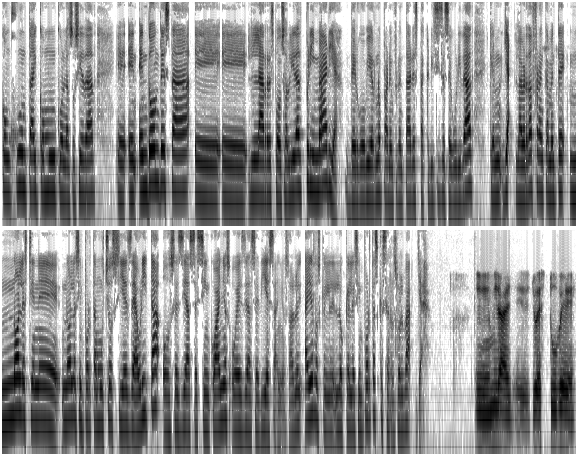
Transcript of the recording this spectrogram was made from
conjunta y común con la sociedad eh, en, en, dónde está eh, eh, la responsabilidad primaria del gobierno para enfrentar esta crisis de seguridad que ya la verdad francamente no les tiene no les importa mucho si es de ahorita o si es de hace cinco años o es de hace diez años. A ellos los que lo que les importa es que se resuelva ya. Mira yo estuve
